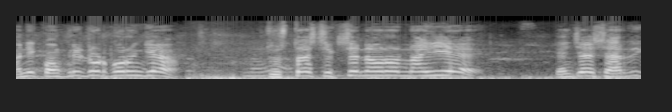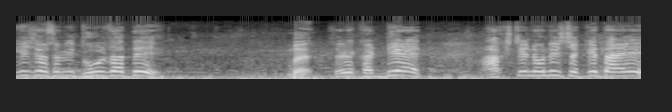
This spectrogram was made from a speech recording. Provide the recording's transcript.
आणि कॉन्क्रीट रोड करून घ्या. नुसता शिक्षणावर नाही आहे त्यांच्या शारीरिक याच्यावर सगळी धूळ जाते. बर. सगळे खड्डे आहेत. ऍक्सिडेंट होण्याची शक्यता आहे.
